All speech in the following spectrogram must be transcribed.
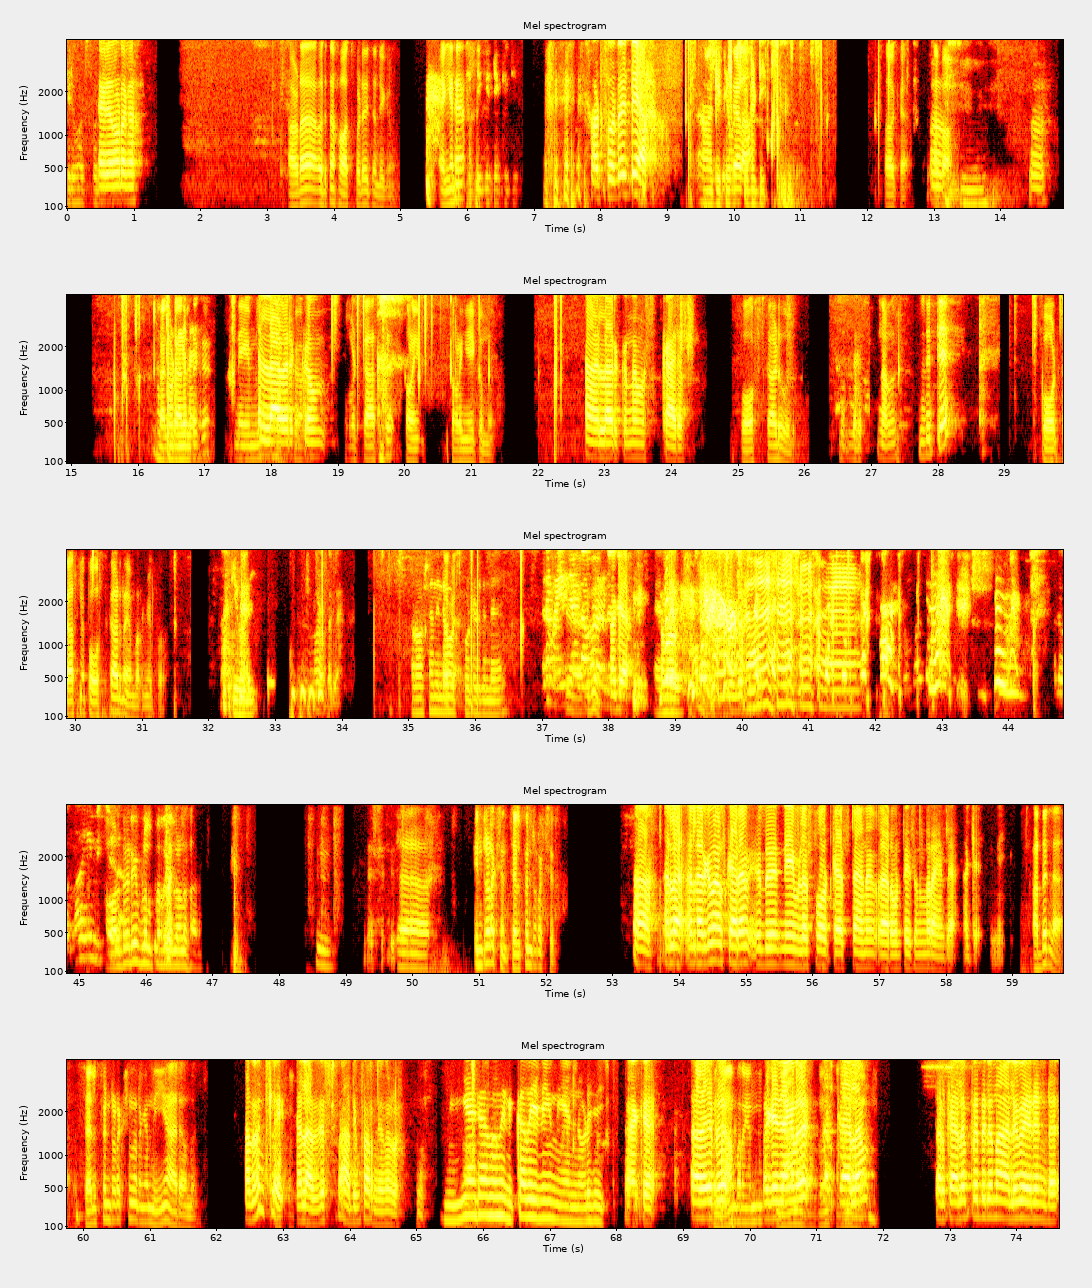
എനിക്കൊരു ഹോട്ട്സ്പോട്ട് എങ്ങനെ തുടങ്ങാം? അവിടെ ഒരുത്തൻ ഹോട്ട്സ്പോട്ട് വെച്ചോണ്ടിരിക്കുന്നു. എങ്ങനെ? ഹോട്ട്സ്പോട്ട് കിട്ടിയാ? ആ കിട്ടി ഹോട്ട്സ്പോട്ട് കിട്ടി. ഓക്കെ. അപ്പൊ? എല്ലാവർക്കും. പോഡ്കാസ്റ്റ് തുടങ്ങിയേക്കുന്നു. ആ എല്ലാവർക്കും നമസ്കാരം. പോസ്റ്റ് കാർഡ് പോലും എന്നിട്ട് പോഡ്കാസ്റ്റിന് പോസ്റ്റ് കാർഡ് ഞാൻ പറഞ്ഞു ഇപ്പൊ റോഷൻ നിന്റെ. ഹോട്ട്സ്പോട്ട് എടുത്തിട്ടുണ്ടേ? ഓക്കെ. ഓൾറെഡി ബ്ലൂപ്പർ റീലുള്ള സാധനം ഇൻട്രൊഡക്ഷൻ സെൽഫ് ഇൻട്രൊഡക്ഷൻ ആ അല്ല എല്ലാവർക്കും നമസ്കാരം. ഇത് നെയിംലെസ് പോഡ്കാസ്റ്റ് ആണ്. വേറെ പ്രത്യേകിച്ച് ഒന്നും പറയാനില്ല. ഓക്കെ അതല്ല സെൽഫ് ഇൻട്രൊഡക്ഷൻ പറഞ്ഞ പറഞ്ഞാൽ നീ ആരാന്ന്? അത് മനസ്സിലായി. അല്ല അത് ജസ്റ്റ് ആദ്യം പറഞ്ഞു എന്നുള്ളു നീ ആരാന്ന് എനിക്കറിയില്ല നീ എന്നോട് ചോദിക്കും ഓക്കെ. അതായത് ഞാൻ പറയുന്നു ഓക്കെ ഞങ്ങൾ തൽക്കാലം തൽക്കാലം ഇപ്പൊ ഇതിൽ നാല് പേരുണ്ട്.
